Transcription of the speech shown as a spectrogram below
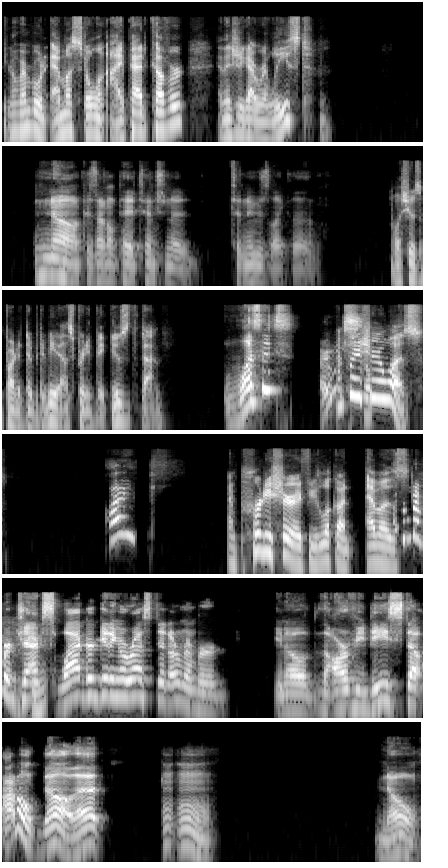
You don't remember when Emma stole an iPad cover and then she got released? No, because I don't pay attention to to news like that. Well, she was a part of WWE. That was pretty big news at the time. Was it? I'm pretty sure it was. I, I'm pretty sure if you look on Emma's. I remember Jack Mm-hmm. Swagger getting arrested. I remember, you know, the RVD stuff. I don't know that. Mm-mm. No.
